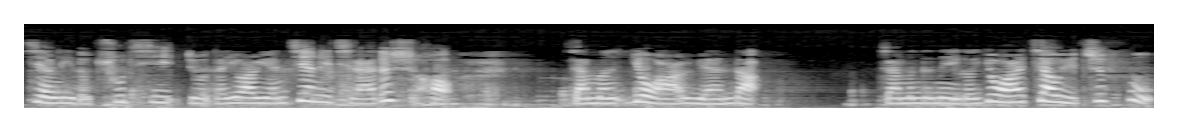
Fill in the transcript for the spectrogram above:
建立的初期，就在幼儿园建立起来的时候，咱们幼儿园的，咱们的那个幼儿教育之父，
